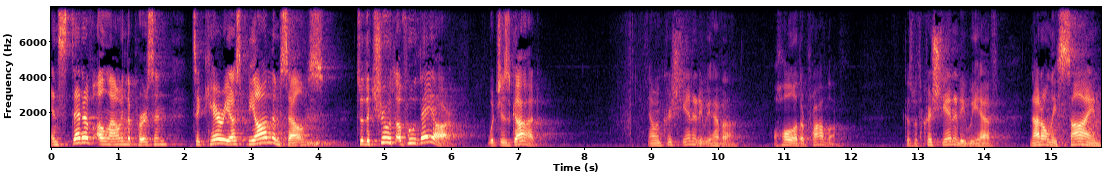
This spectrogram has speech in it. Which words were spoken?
instead of allowing the person to carry us beyond themselves to the truth of who they are, which is God. Now, in Christianity, we have a, a whole other problem. Because with Christianity, we have not only sign,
